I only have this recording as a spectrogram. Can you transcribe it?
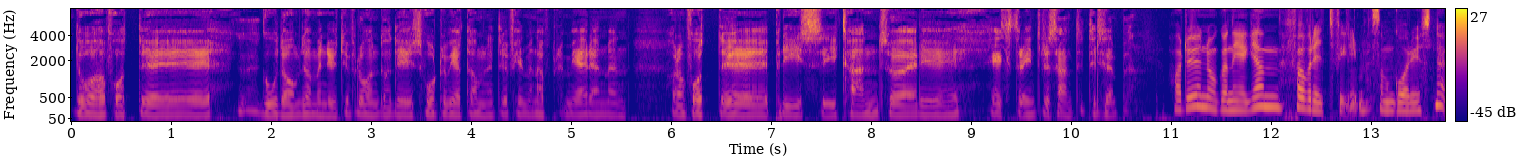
då har fått eh, goda omdömen utifrån. Då. Det är svårt att veta om inte filmen haft premiär än men har de fått eh, pris i Cannes så är det extra intressant till exempel. Har du någon egen favoritfilm som går just nu?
